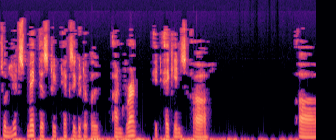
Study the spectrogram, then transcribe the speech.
So let's make the script executable and run it against uh, uh,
